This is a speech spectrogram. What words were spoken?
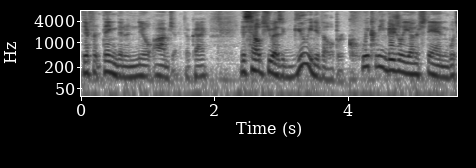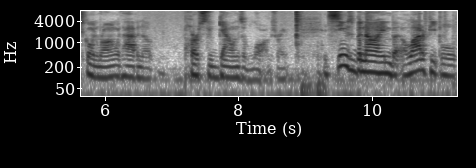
different thing than a nil object, okay? This helps you as a GUI developer quickly visually understand what's going wrong with having to parse through gallons of logs, right? It seems benign, but a lot of people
